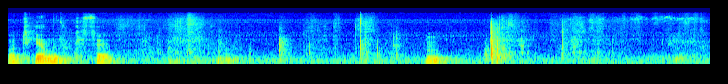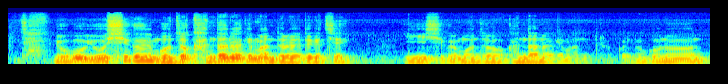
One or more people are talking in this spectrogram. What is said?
어떻게 하면 좋겠어요? 응? 요거 요 식을 먼저 간단하게 만들어야 되겠지 이 식을 먼저 간단하게 만들 거예요 요거는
